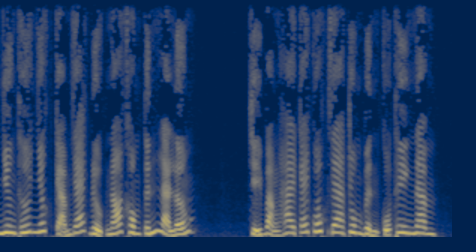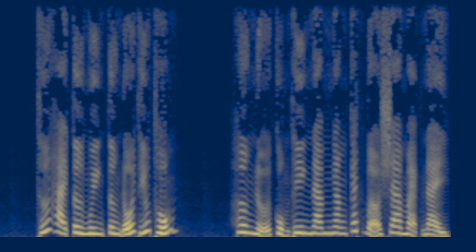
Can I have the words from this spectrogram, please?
Nhưng thứ nhất cảm giác được nó không tính là lớn. Chỉ bằng hai cái quốc gia trung bình của thiên nam. Thứ hai tư nguyên tương đối thiếu thốn. Hơn nữa cùng thiên nam ngăn cách bờ sa mạc này.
